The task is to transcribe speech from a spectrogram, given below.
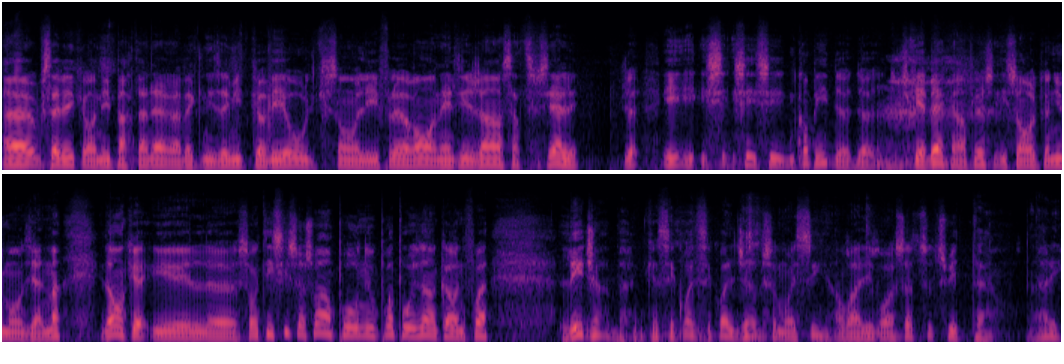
Euh, vous savez qu'on est partenaire avec les amis de Coveo, qui sont les fleurons en intelligence artificielle. et, c'est une compagnie du Québec en plus. Ils sont reconnus mondialement. Donc, ils euh, sont ici ce soir pour nous proposer encore une fois les jobs. C'est quoi, quoi le job ce mois-ci? On va aller voir ça tout de suite. Allez.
